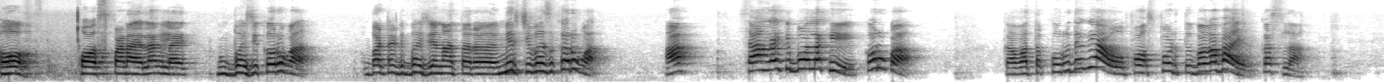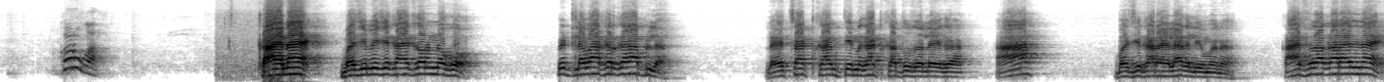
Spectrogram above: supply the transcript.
हो पाऊस पडायला लागलाय. मग भजी करू का? बटाटे भजी ना तर मिरची भजी करू का? हा? सांगा की बोला की करू का? का तर करू दे घ्या पाऊस पडतोय बघा बाहेर कसला. करू का? काय नाही भजी बिजी काय करू नको. पिठलं भाकर का आपलं. लय चटका आणि तीन घाटका तुझं लय ग. हा? भजी करायला लागली म्हण. काय सुद्धा करायचं नाही.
